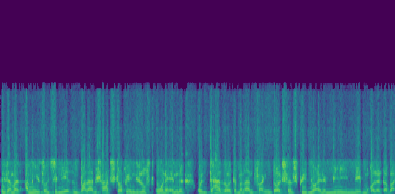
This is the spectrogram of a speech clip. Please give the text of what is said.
Ich sag mal, Amis und Chinesen ballern Schadstoffe in die Luft ohne Ende und da sollte man anfangen. Deutschland spielt nur eine Mini-Nebenrolle dabei.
